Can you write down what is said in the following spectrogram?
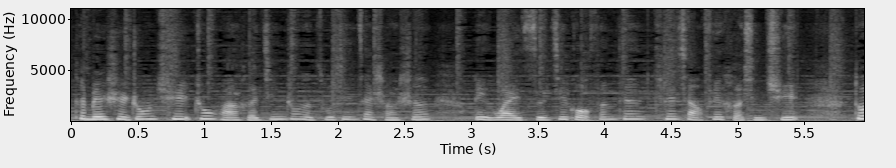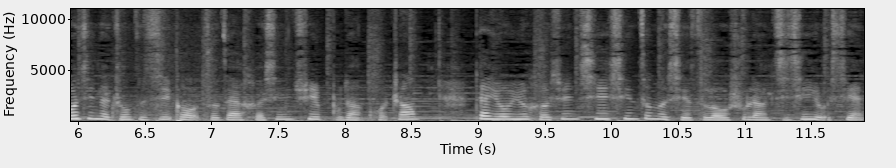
特别是中区、中环和金中的租金再上升，令外资机构纷纷偏向非核心区。多金的中资机构则在核心区不断扩张，但由于核心区新增的写字楼数量极其有限，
